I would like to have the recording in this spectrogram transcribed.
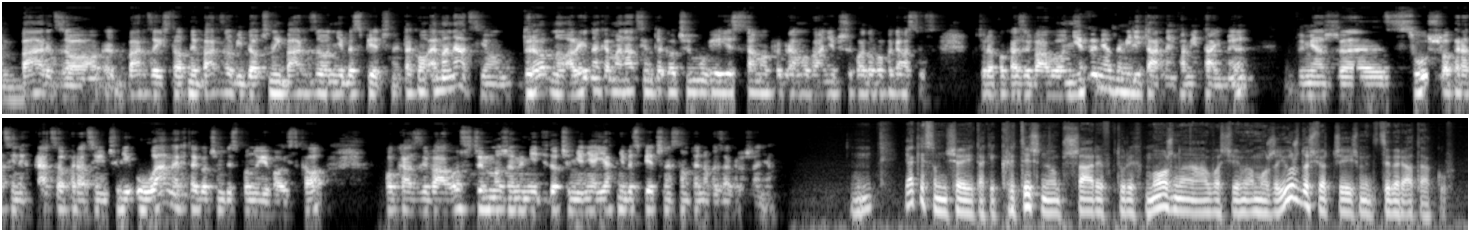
bardzo, bardzo istotny, bardzo widoczny i bardzo niebezpieczny. Taką emanacją, drobną, ale jednak emanacją tego, o czym mówię, jest samo programowanie przykładowo Pegasus, które pokazywało nie w wymiarze militarnym, pamiętajmy, w wymiarze służb operacyjnych, pracy operacyjnej, czyli ułamek tego, czym dysponuje wojsko, pokazywało, z czym możemy mieć do czynienia i jak niebezpieczne są te nowe zagrożenia. Mhm. Jakie są dzisiaj takie krytyczne obszary, w których można, a właściwie, a może już doświadczyliśmy cyberataków?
